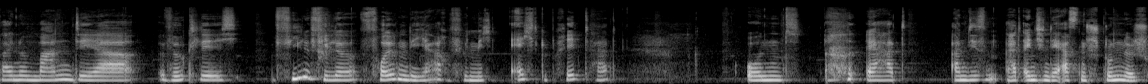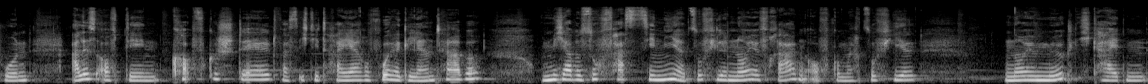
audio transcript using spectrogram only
bei einem Mann, der wirklich viele, viele folgende Jahre für mich echt geprägt hat. Und er hat an diesem, hat eigentlich in der ersten Stunde schon alles auf den Kopf gestellt, was ich die drei Jahre vorher gelernt habe und mich aber so fasziniert, so viele neue Fragen aufgemacht, so viel neue Möglichkeiten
